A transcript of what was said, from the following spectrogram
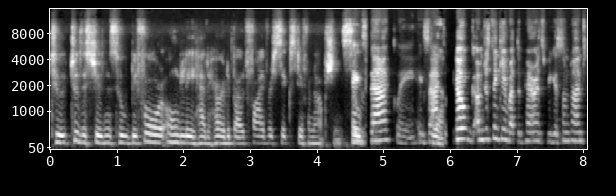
to to the students who before only had heard about five or six different options so, exactly exactly yeah. no i'm just thinking about the parents because sometimes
